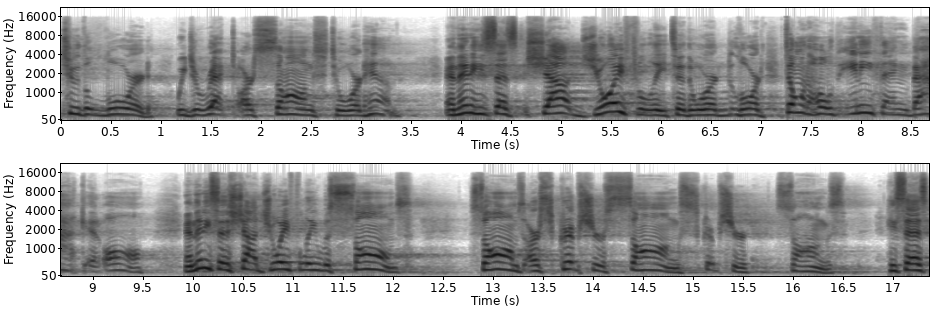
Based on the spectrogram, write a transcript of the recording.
to the Lord. We direct our songs toward him. And then he says, shout joyfully to the word Lord. Don't hold anything back at all. And then he says, shout joyfully with psalms. Psalms are scripture songs, scripture songs. He says,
